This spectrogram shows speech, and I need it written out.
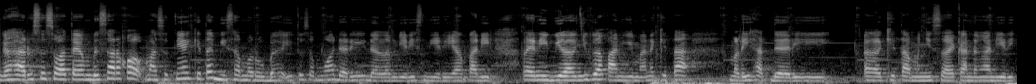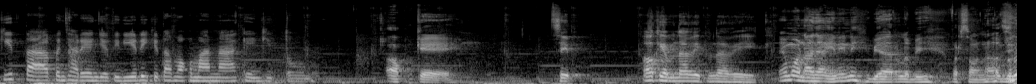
Nggak harus sesuatu yang besar kok. Maksudnya kita bisa merubah itu semua dari dalam diri sendiri. Yang tadi Leni bilang juga kan gimana kita melihat dari eh, kita menyesuaikan dengan diri kita, pencarian jati diri kita mau ke mana kayak gitu. Oke. Sip. Oke menarik menarik. Eh mau nanya ini nih biar lebih personal sih.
